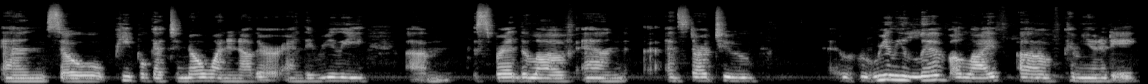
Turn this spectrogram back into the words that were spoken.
And so people get to know one another and they really um, spread the love and and start to really live a life of community.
